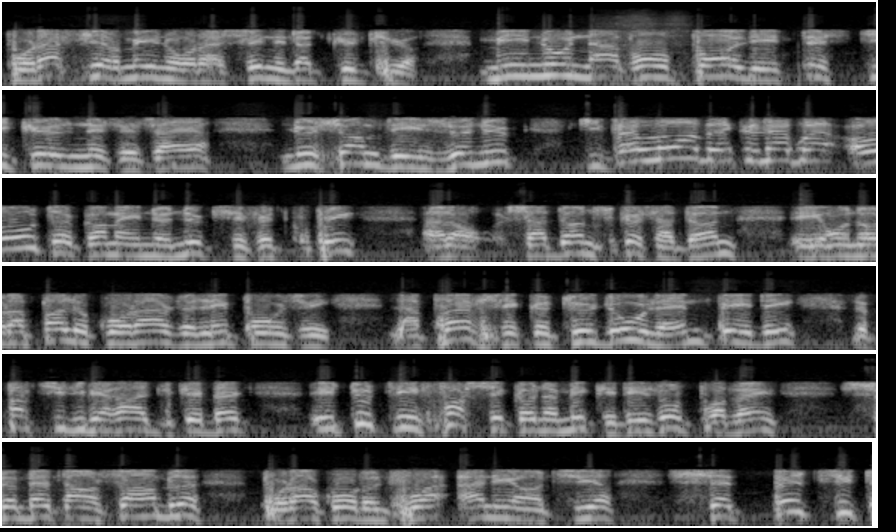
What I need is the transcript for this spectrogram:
pour affirmer nos racines et notre culture. Mais nous n'avons pas les testicules nécessaires. Nous sommes des eunuques qui parlons avec une voix haute comme un eunuque s'est fait couper. Alors, ça donne ce que ça donne et on n'aura pas le courage de l'imposer. La preuve, c'est que Trudeau, le MPD, le Parti libéral du Québec et toutes les forces économiques des autres provinces se mettent ensemble pour encore une fois anéantir cette petite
